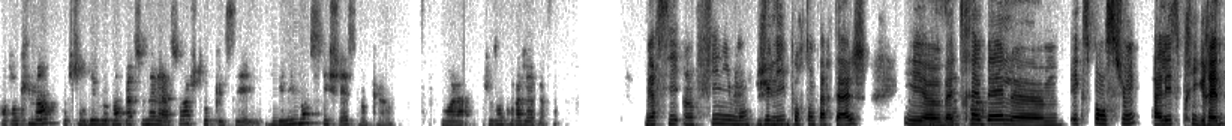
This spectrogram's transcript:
en tant qu'humain, pour son développement personnel à soi, je trouve que c'est une immense richesse. Donc voilà, je vous encourage à faire ça. Merci infiniment, Julie, pour ton partage. Et bah, très belle expansion à l'esprit graine.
